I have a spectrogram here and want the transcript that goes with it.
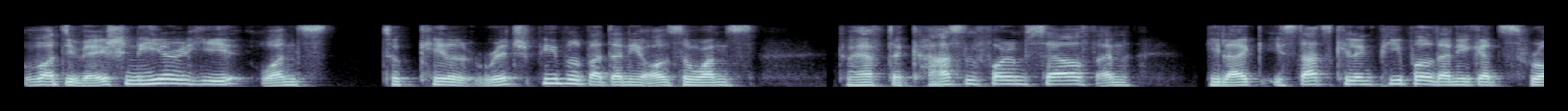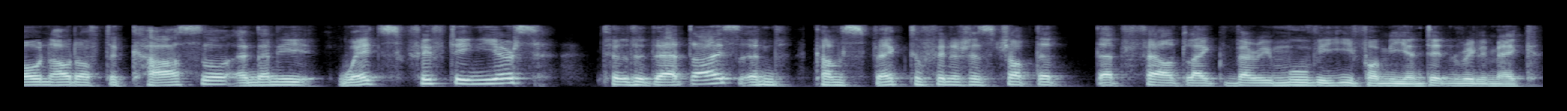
motivation here? He wants to kill rich people but then he also wants to have the castle for himself and he like he starts killing people then he gets thrown out of the castle and then he waits 15 years till the dad dies and comes back to finish his job that that felt like very movie for me and didn't really make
